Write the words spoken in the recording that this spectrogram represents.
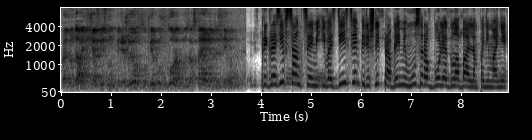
Поэтому давайте сейчас весну переживем, уберут город, мы заставим это сделать. Пригрозив санкциями и воздействием, перешли к проблеме мусора в более глобальном понимании.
